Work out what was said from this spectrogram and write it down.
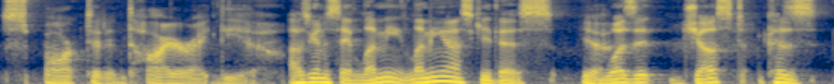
sparked an entire idea. I was gonna say, let me let me ask you this. Yeah. Was it just because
